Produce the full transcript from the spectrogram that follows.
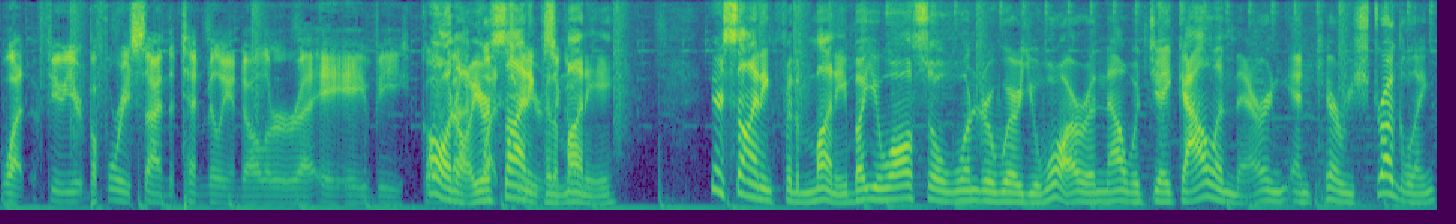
What a few years before he signed the ten million dollar uh, AAV. going Oh no, you're what, signing years for the ago. money. you're signing for the money, but you also wonder where you are. And now with Jake Allen there and, and Carey struggling,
